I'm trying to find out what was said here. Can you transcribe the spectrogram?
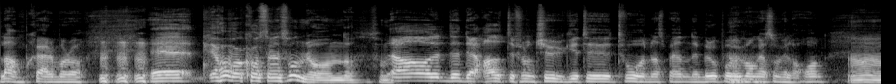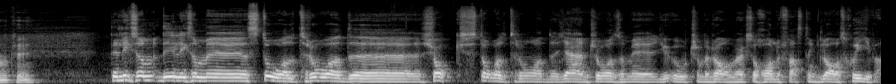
lampskärmar och... eh, Jaha, vad kostar en sån ram då? Som... Ja, det, det är allt ifrån 20 till 200 spänn. Det beror på hur många som vill ha den. ja, okej. Det är liksom, det är liksom eh, ståltråd, eh, tjock ståltråd, järntråd som är gjort som en ramverk så håller fast en glasskiva.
